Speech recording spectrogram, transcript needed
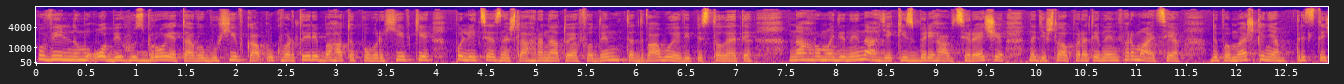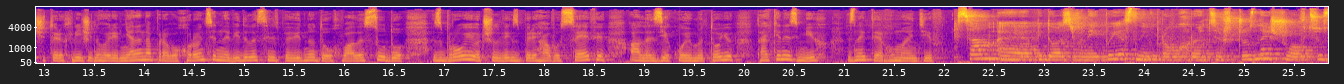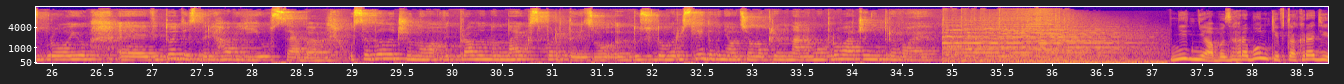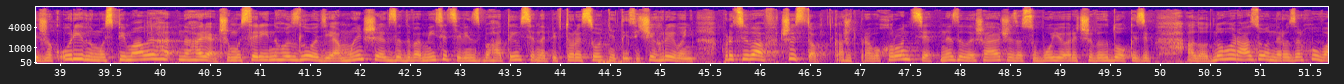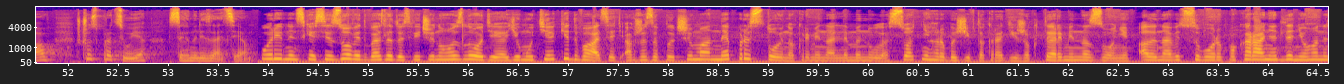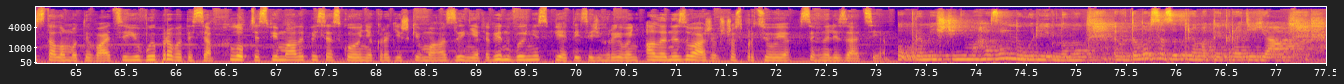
У вільному обігу зброя та вибухівка у квартирі багатоповерхівки поліція знайшла гранату Ф1 та два бойові пістолети. На громадянина, який зберігав ці речі, надійшла оперативна інформація. До помешкання 34-річного рівнянина правоохоронці навідалися відповідно до ухвали суду. Зброю чоловік зберігав у сейфі, але з якою метою так і не зміг знайти аргументів. Сам е, підозрюваний пояснив правоохоронцям, що знайшов цю зброю, е, відтоді зберігав її у себе. Усе вилучено, відправлено на експертизу. Досудове розслідування у цьому кримінальному провадженні триває. Ні дня без грабунків та крадіжок у рівному спіймали на гарячому серійного злодія. Менше як за два місяці він збагатився на півтори сотні тисячі гривень. Працював чисто, кажуть правоохоронці, не залишаючи за собою речових доказів. Але одного разу не розрахував, що спрацює сигналізація. У рівненське СІЗО відвезли досвідченого злодія. Йому тільки 20, а вже за плечима непристойно кримінальне минуле. Сотні грабежів та крадіжок, термін на зоні. Але навіть суворе покарання для нього не стало мотивацією виправитися. Хлопця спіймали після скоєння крадіжки в магазині. Він виніс 5 тисяч гривень, але не зважив, що спрацює сигналізація. У приміщенні магазину у Рівному вдалося затримати крадія.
